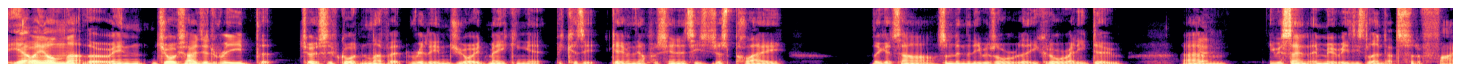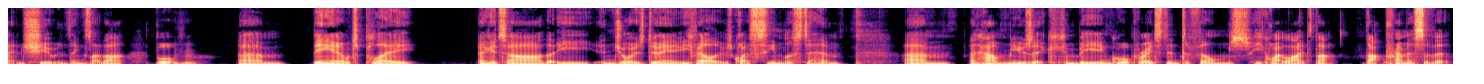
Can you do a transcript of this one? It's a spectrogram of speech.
yeah, I mean, on that though, I mean, Joseph, I did read that Joseph Gordon Levitt really enjoyed making it because it gave him the opportunity to just play the guitar, something that he was that he could already do. Um, He was saying that in movies he's learned how to sort of fight and shoot and things like that, but Mhm. um, being able to play a guitar that he enjoys doing, he felt like it was quite seamless to him. Um, and how music can be incorporated into films, he quite liked that that premise of it.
